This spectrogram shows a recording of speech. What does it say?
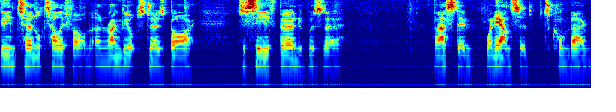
the internal telephone and rang the upstairs boy to see if Bernard was there and asked him, when he answered, to come down.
